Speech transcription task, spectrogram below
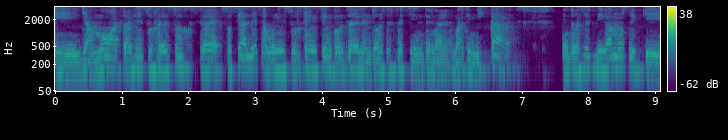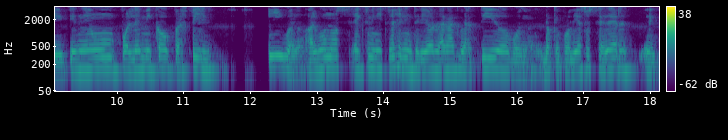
eh, llamó a través de sus redes sociales a una insurgencia en contra del entonces presidente Martín Vizcarra. Entonces, digamos de que tiene un polémico perfil y bueno, algunos exministros del Interior han advertido bueno, lo que podría suceder eh,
